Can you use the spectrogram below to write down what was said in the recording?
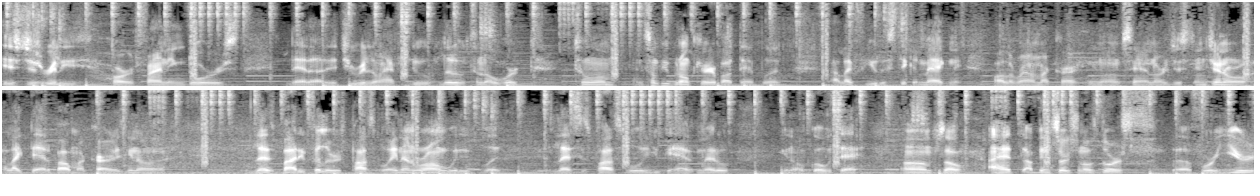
it's just really hard finding doors that uh, that you really don't have to do little to no work to them. And some people don't care about that, but I like for you to stick a magnet all around my car. You know what I'm saying? Or just in general, I like that about my cars. You know, less body filler as possible. Ain't nothing wrong with it, but less as possible, you can have metal. You know, go with that. Um, so I had I've been searching those doors uh, for a year.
